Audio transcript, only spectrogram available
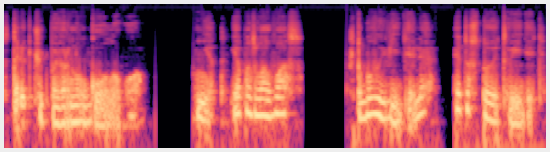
Старик чуть повернул голову. Нет, я позвал вас, чтобы вы видели. Это стоит видеть.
